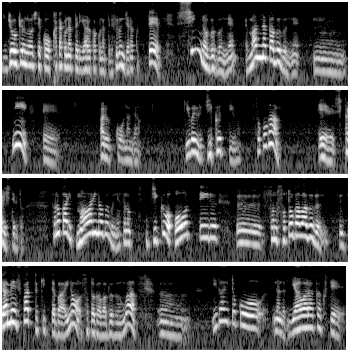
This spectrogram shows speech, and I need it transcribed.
状況に応じてこう硬くなったり柔らかくなったりするんじゃなくて、芯の部分ね、真ん中部分ね、うん、に、えー、ある、こう、なんだろう、いわゆる軸っていうの。そこが、えー、しっかりしてると。その代わり、周りの部分ね、その軸を覆っている、その外側部分、断面スパッと切った場合の外側部分は、うん、意外とこう、なんだろう、柔らかくて、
